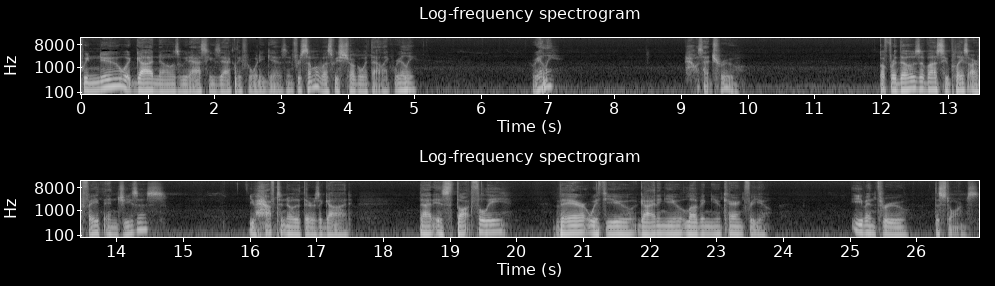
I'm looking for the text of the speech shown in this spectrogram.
If we knew what God knows, we'd ask exactly for what he gives. And for some of us, we struggle with that. Like, really? Really? How is that true? But for those of us who place our faith in Jesus, you have to know that there is a God that is thoughtfully there with you, guiding you, loving you, caring for you, even through the storms.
